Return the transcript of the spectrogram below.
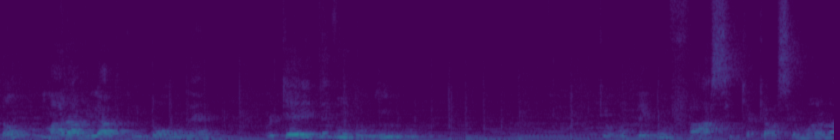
tão maravilhado com o dom, né? Porque aí teve um domingo que eu voltei de um face que aquela semana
